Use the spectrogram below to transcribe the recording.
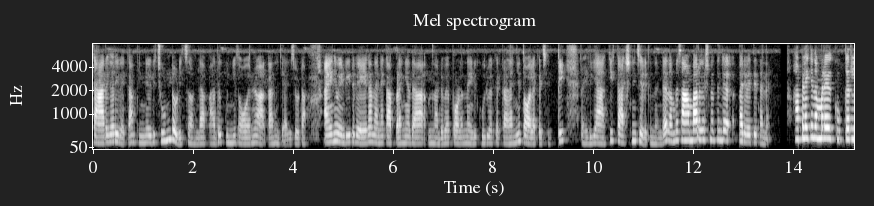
ചാറുകറി വെക്കാം. പിന്നെ ഒരു ചുണ്ടൊടിച്ചുണ്ട് അപ്പോൾ അത് കുഞ്ഞ് തോരനും ആക്കാമെന്ന് വിചാരിച്ചു കേട്ടോ. അതിന് വേണ്ടിയിട്ട് വേഗം തന്നെ കപ്പളങ്ങ ഇതാ നടുവെ പൊളന്ന് അതിന്റെ കുരുവൊക്കെ കളഞ്ഞ് തോലൊക്കെ ചെത്തി റെഡിയാക്കി കഷ്ണിച്ചെടുക്കുന്നുണ്ട് നമ്മുടെ സാമ്പാർ കഷ്ണത്തിന്റെ പരുവത്തിൽ തന്നെ. അപ്പോഴേക്ക് നമ്മൾ കുക്കറിൽ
